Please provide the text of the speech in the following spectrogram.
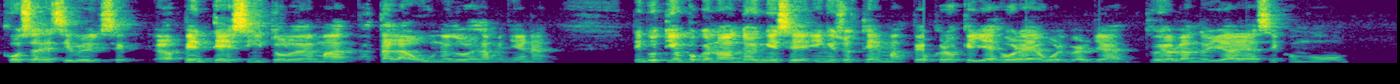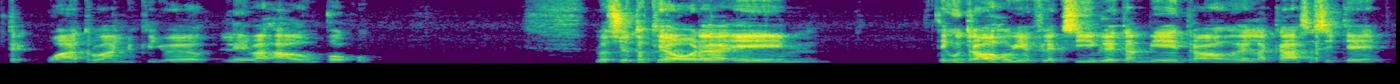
cosas de ciber, pentesting y todo lo demás hasta la 1 o 2 de la mañana. Tengo tiempo que no ando en, ese, en esos temas, pero creo que ya es hora de volver ya. Estoy hablando ya de hace como 3, 4 años que yo le he bajado un poco. Lo cierto es que ahora eh, tengo un trabajo bien flexible también, trabajo de la casa, así que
